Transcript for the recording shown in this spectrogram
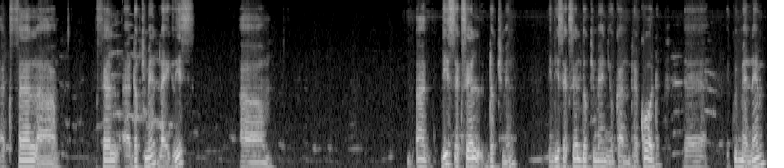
Excel, uh, Excel uh, document like this. Um, uh, this Excel document, in this Excel document, you can record the equipment name,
